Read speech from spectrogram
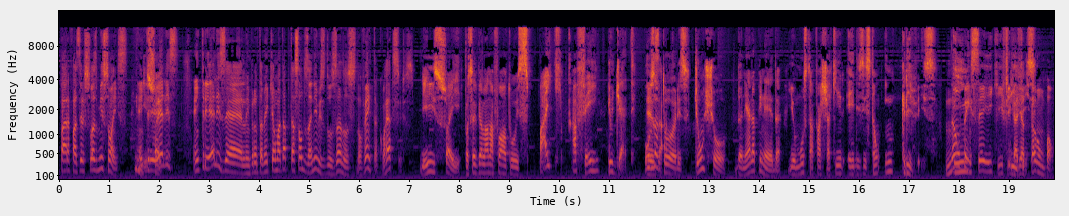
para fazer suas missões. Entre eles, entre eles, é, lembrando também que é uma adaptação dos animes dos anos 90, correto, Sirius? Isso aí. Você vê lá na foto o Spike, a Faye e o Jet. Os Exato. atores John Cho, Daniela Pineda e o Mustafa Shakir, eles estão incríveis. Não In... pensei que ficaria incríveis. tão bom.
